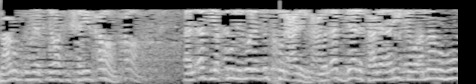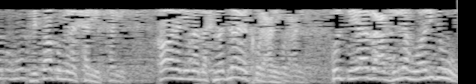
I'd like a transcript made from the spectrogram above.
معروف أن افتراس الحرير حرام. الأب يقول للولد ادخل علي والأب جالس على أريكة وأمامه بساط من الحرير. قال الإمام أحمد لا يدخل عليه. قلت يا أبا عبد الله والده.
